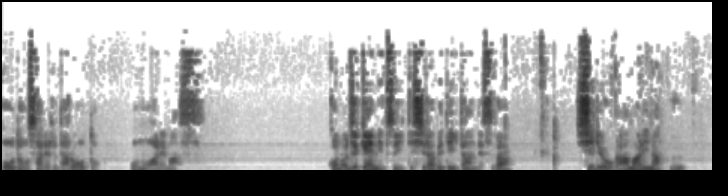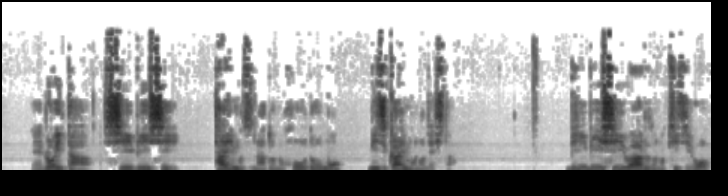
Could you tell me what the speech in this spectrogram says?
報道されるだろうと思われます。この事件について調べていたんですが、資料があまりなく、ロイター、CBC、タイムズなどの報道も短いものでした。BBC ワールドの記事を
